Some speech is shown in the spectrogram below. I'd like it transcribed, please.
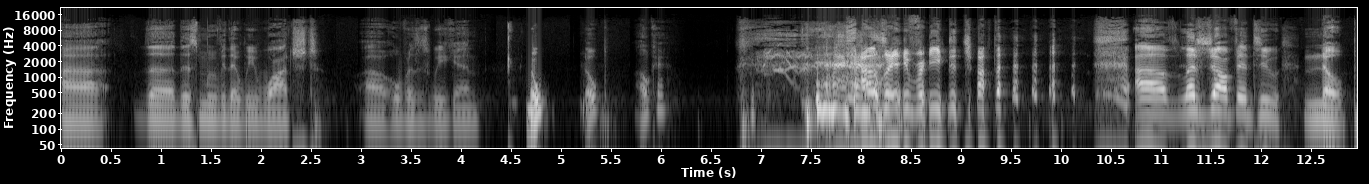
uh the this movie that we watched uh over this weekend. Nope. Nope. Okay. I was waiting for you to drop that. um, let's jump into Nope.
